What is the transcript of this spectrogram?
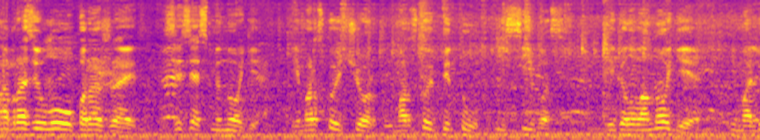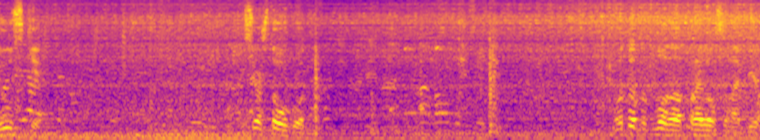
Разнообразие улова поражает. Здесь осьминоги, и морской черт, и морской петух, и сибас, и головоногие, и моллюски. Все что угодно. Вот этот лот отправился на биржу.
